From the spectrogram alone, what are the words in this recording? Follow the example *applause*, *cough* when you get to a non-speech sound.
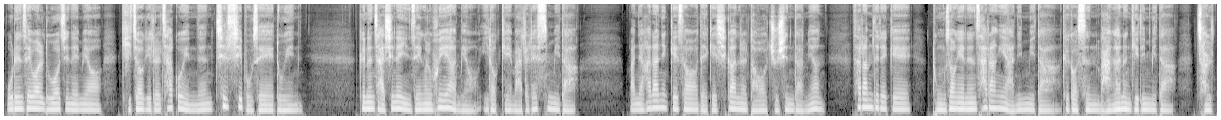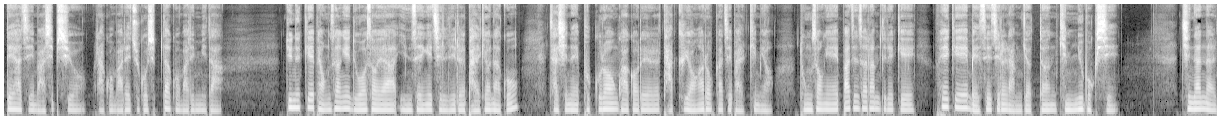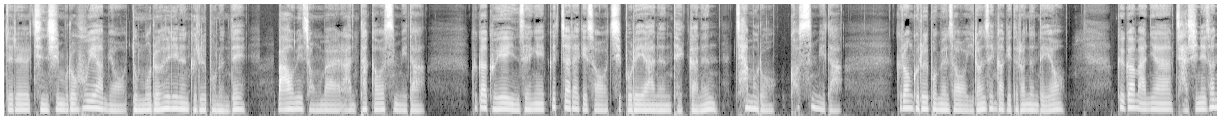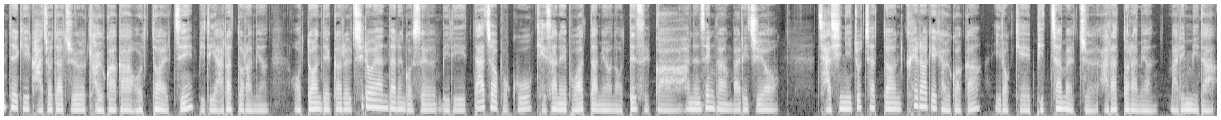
오랜 세월 누워 지내며 기저귀를 차고 있는 75세의 노인. 그는 자신의 인생을 후회하며 이렇게 말을 했습니다. 만약 하나님께서 내게 시간을 더 주신다면 사람들에게 동성애는 사랑이 아닙니다. 그것은 망하는 길입니다. 절대 하지 마십시오. 라고 말해주고 싶다고 말입니다. 뒤늦게 병상에 누워서야 인생의 진리를 발견하고 자신의 부끄러운 과거를 다큐 영화로까지 밝히며 동성애에 빠진 사람들에게 회개의 메시지를 남겼던 김유복 씨. 지난 날들을 진심으로 후회하며 눈물을 흘리는 그를 보는데 마음이 정말 안타까웠습니다. 그가 그의 인생의 끝자락에서 지불해야 하는 대가는 참으로 컸습니다. 그런 글을 보면서 이런 생각이 들었는데요. 그가 만약 자신의 선택이 가져다 줄 결과가 어떠할지 미리 알았더라면 어떠한 대가를 치러야 한다는 것을 미리 따져보고 계산해 보았다면 어땠을까 하는 생각 말이지요. 자신이 쫓았던 쾌락의 결과가 이렇게 비참할 줄 알았더라면 말입니다.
